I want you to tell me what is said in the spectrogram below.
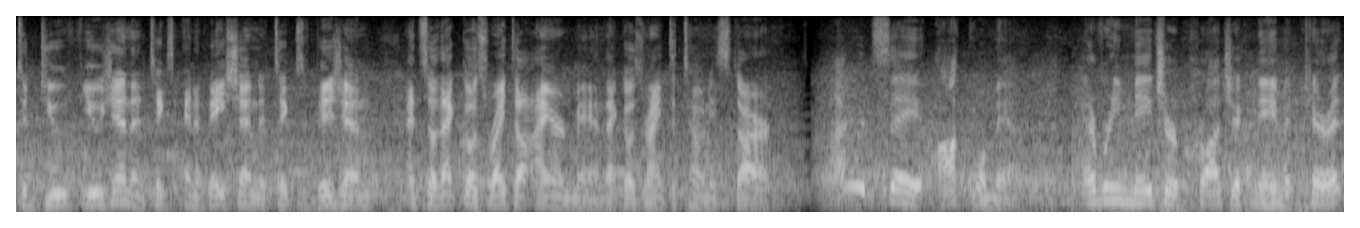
to do fusion, and it takes innovation, it takes vision, and so that goes right to Iron Man, that goes right to Tony Stark. I would say Aquaman. Every major project name at Karat,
